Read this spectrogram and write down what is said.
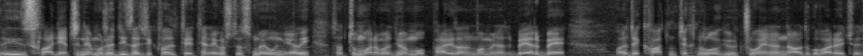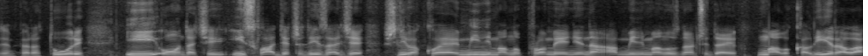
Iz hladnjače ne može da izađe kvalitetnije nego što smo je unijeli, zato moramo da imamo pravilan moment berbe, adekvatnu tehnologiju čuvanja na odgovarajućoj temperaturi i onda će iz hladnjače da izađe šljiva koja je minimalno promijenjena, a minimalno znači da je malo kalirala,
